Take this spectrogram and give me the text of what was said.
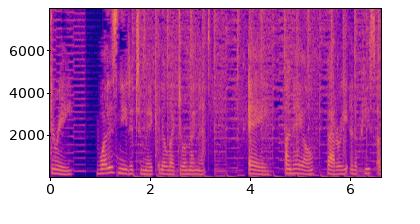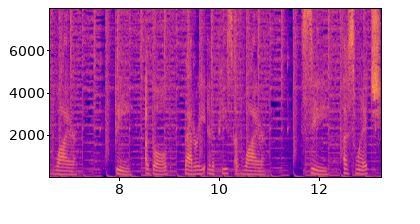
3. What is needed to make an electromagnet? A. A nail, battery and a piece of wire. B. A bulb, battery and a piece of wire. C. A switch,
